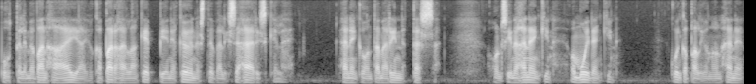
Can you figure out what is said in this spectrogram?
Puhuttelemme vanhaa äijää, joka parhaillaan keppien ja köynnösten välissä hääriskelee. Hänenkö on tämä rinne tässä? On siinä hänenkin, on muidenkin. Kuinka paljon on hänen?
